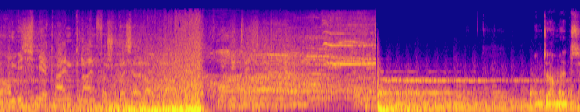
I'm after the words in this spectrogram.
warum ich mir keinen kleinen Versprecher erlauben darf. Und die Technik hier. Und damit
